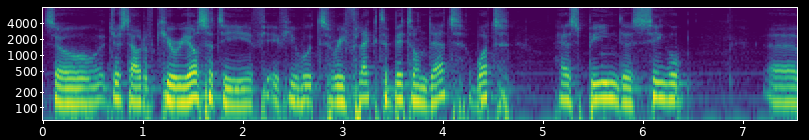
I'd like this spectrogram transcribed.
So, just out of curiosity, if, if you would reflect a bit on that, what has been the single uh,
